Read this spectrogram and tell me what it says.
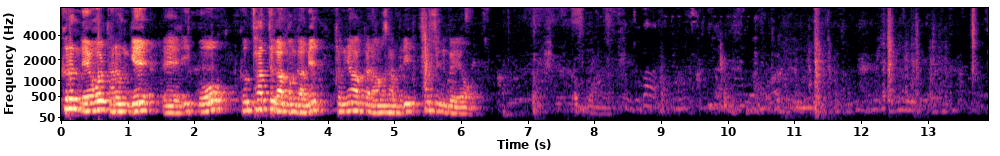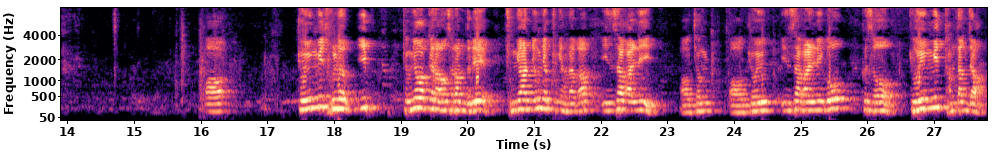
그런 내용을 다루는 게 에, 있고 그 파트가 뭔가 하면 경영학과 나온 사람들이 할 수 있는 거예요. 어, 교육 및 훈련, 이 경영학과 나온 사람들이 중요한 영역 중에 하나가 인사관리, 어, 경, 어, 교육, 인사관리고, 그래서 교육 및 담당자.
